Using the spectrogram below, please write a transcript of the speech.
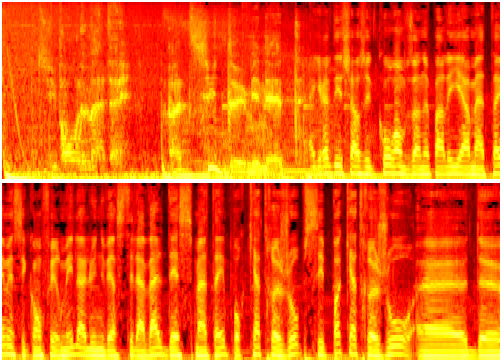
Du bon le matin. As-tu deux minutes? La grève des chargés de cours, on vous en a parlé hier matin, mais c'est confirmé là, à l'Université Laval dès ce matin pour quatre jours. Puis c'est pas quatre jours euh, de,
